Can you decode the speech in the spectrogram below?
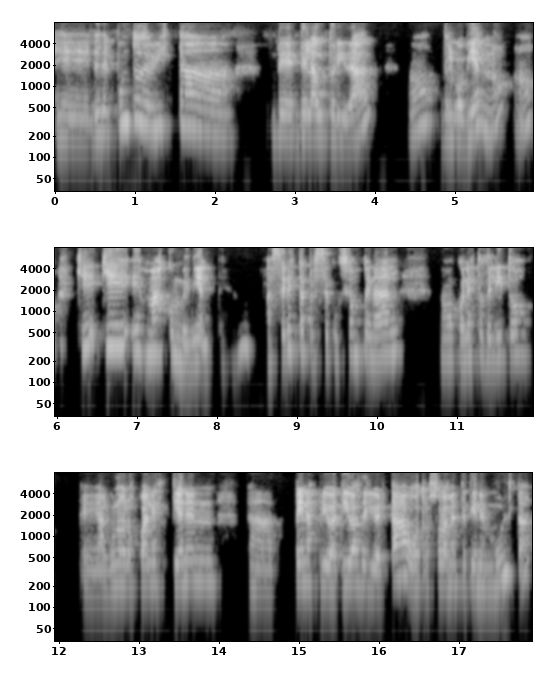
desde el punto de vista de, la autoridad, del gobierno, ¿qué, es más conveniente? Hacer esta persecución penal con estos delitos, eh, algunos de los cuales tienen ah, penas privativas de libertad, otros solamente tienen multa.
